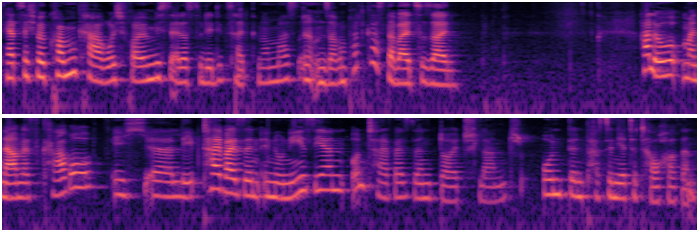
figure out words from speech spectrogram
Herzlich willkommen, Caro. Ich freue mich sehr, dass du dir die Zeit genommen hast, in unserem Podcast dabei zu sein. Hallo, mein Name ist Caro. Ich äh, lebe teilweise in Indonesien und teilweise in Deutschland und bin passionierte Taucherin.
